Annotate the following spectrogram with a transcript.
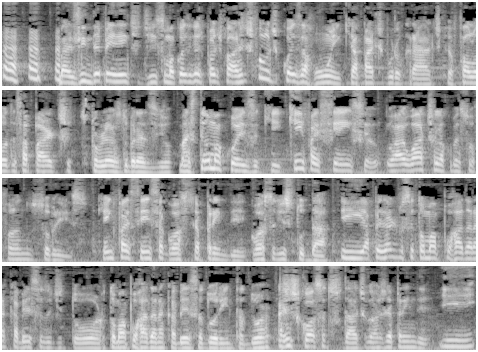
Mas independente disso, uma coisa que a gente pode falar, a gente falou de coisa ruim, que é a parte burocrática, falou dessa parte dos problemas do Brasil. Mas tem uma coisa que quem faz ciência, o Atila começou falando sobre isso. Quem faz ciência gosta de aprender, gosta de estudar. E apesar de você tomar porrada na cabeça do editor, tomar porrada na cabeça do orientador, a gente gosta de estudar, a gente gosta de aprender. E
